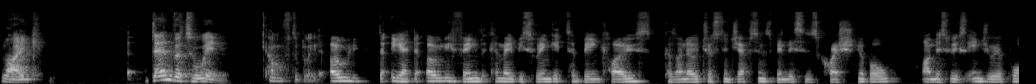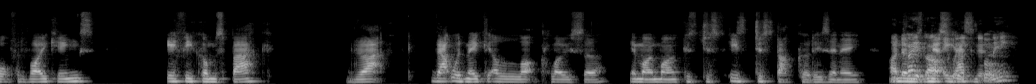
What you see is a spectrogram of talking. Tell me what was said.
Like Denver to win comfortably. Only the, yeah, the only thing that can maybe swing it to being close because I know Justin Jefferson's been listed as questionable on this week's injury report for the Vikings. If he comes back, that that would make it a lot closer in my mind because just he's just that good, isn't he? I know played he's last he week, hasn't- didn't he?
